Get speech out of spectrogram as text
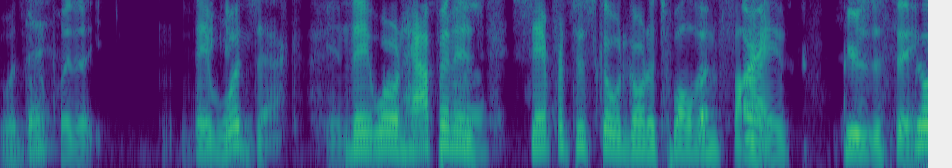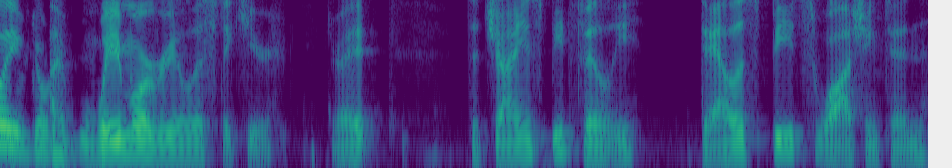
Would they? play the They would, Vikings Zach. in They what would happen is San Francisco would go to twelve But- and all right, five. Here's the thing. Philly would go to I'm way more realistic here, right? The Giants beat Philly, Dallas beats Washington,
